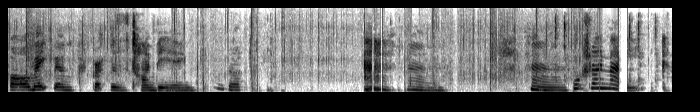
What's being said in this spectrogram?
but I'll make them breakfast the time being. Okay. hmm. Hmm, what should I make?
